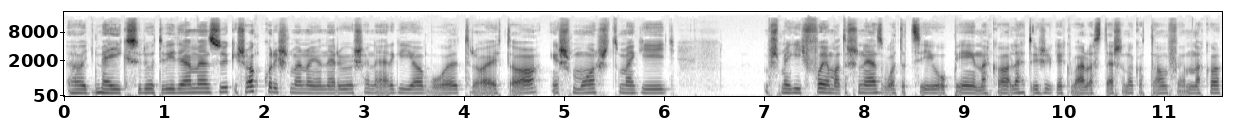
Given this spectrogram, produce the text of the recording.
hogy melyik szülőt védelmezzük, és akkor is már nagyon erős energia volt rajta, és most meg így most még így folyamatosan ez volt a COP-nak, a lehetőségek választásának, a tanfolyamnak a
